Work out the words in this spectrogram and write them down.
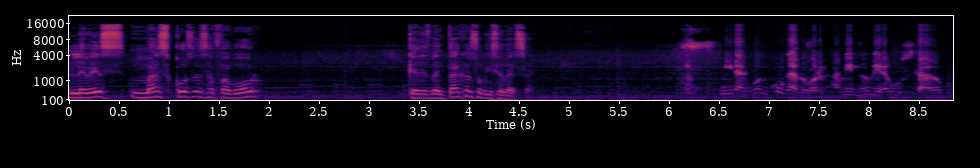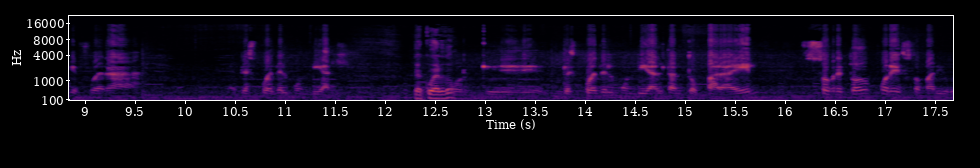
le ves más cosas a favor que desventajas o viceversa? Mira, buen jugador. A mí me hubiera gustado que fuera después del Mundial. ¿De acuerdo? Porque después del Mundial, tanto para él, sobre todo por esto, Mario,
